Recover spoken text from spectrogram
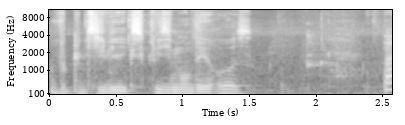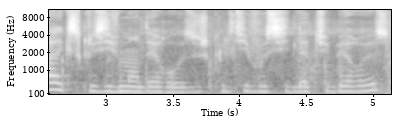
Vous cultivez exclusivement des roses? Pas exclusivement des roses, je cultive aussi de la tubéreuse.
